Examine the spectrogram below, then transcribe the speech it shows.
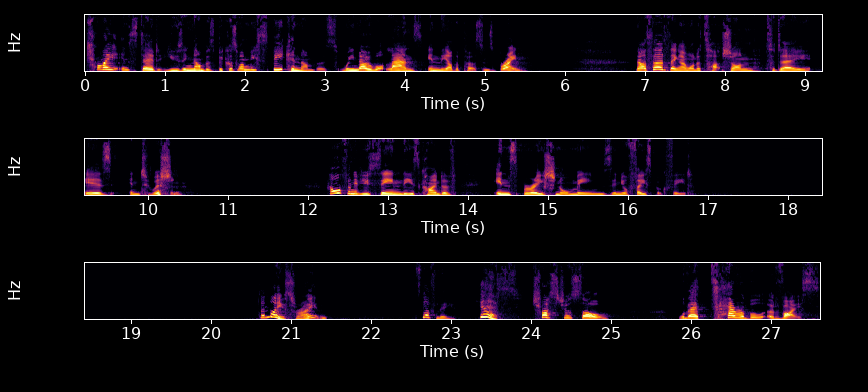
try instead using numbers, because when we speak in numbers, we know what lands in the other person's brain. Now, a third thing I want to touch on today is intuition. How often have you seen these kind of inspirational memes in your Facebook feed? They're nice, right? It's lovely. Yes, trust your soul. Well, they're terrible advice.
